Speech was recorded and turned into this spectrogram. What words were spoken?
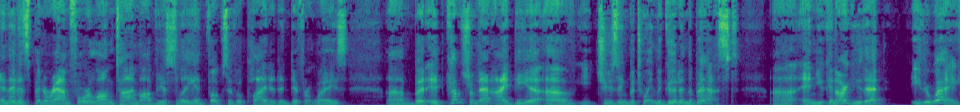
And then it's been around for a long time, obviously, and folks have applied it in different ways. Uh, but it comes from that idea of choosing between the good and the best. Uh, and you can argue that either way.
